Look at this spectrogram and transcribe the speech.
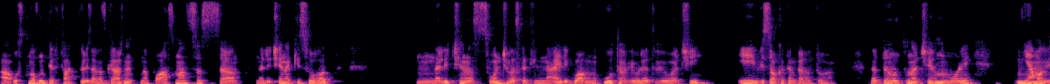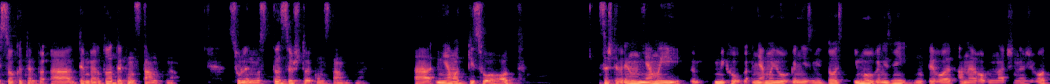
А основните фактори за разграждането на пластмаса са наличие на кислород, наличие на слънчева светлина или главно ултравиолетови лъчи и висока температура. На дъното на Черно море няма висока температура. Температурата е константна. Солеността също е константна. А, няма кислород, също време няма и, микро, няма и организми. Тоест има организми, но те водят анаеробен начин на живот.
